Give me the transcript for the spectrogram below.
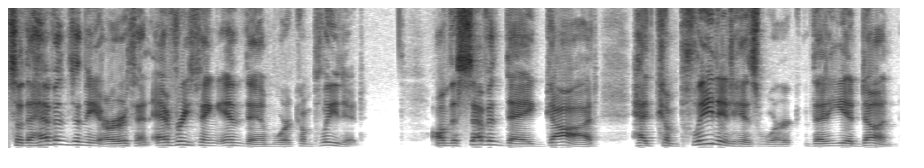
so the heavens and the earth and everything in them were completed. On the seventh day, God had completed his work that he had done,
